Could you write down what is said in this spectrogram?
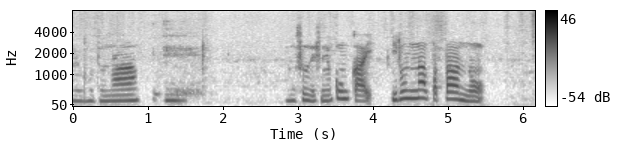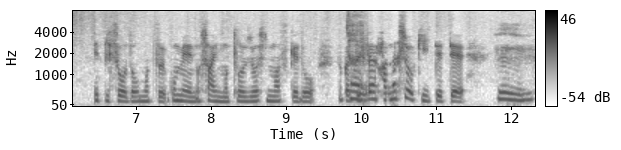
るほどな。うん。そうですね。今回いろんなパターンのエピソードを持つ5名の社員も登場しますけど、なんか実際話を聞いてて、うん。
